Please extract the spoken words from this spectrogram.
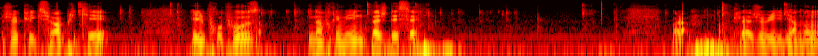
je clique sur appliquer, il propose d'imprimer une page d'essai. Voilà, donc là je vais lui dire non.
